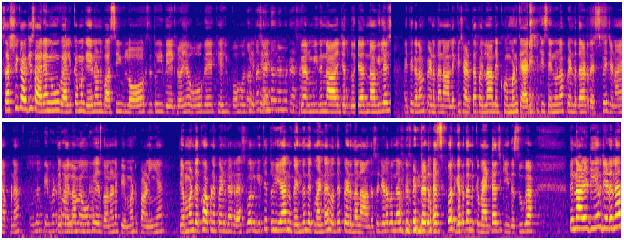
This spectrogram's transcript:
ਸਤਿ ਸ਼੍ਰੀ ਅਕਾਲ ਜੀ ਸਾਰਿਆਂ ਨੂੰ welcome again on Bassi vlog ਤੇ ਤੁਸੀਂ ਦੇਖ ਰਹੇ ਹੋਗੇ ਕਿ ਅਸੀਂ ਬਹੁਤ ਹੀ ਇੱਥੇ ਗਰਮੀ ਦੇ ਨਾਲ ਜਦੋਜਦ ਨਾ ਵਿਲੇਜ ਇੱਥੇ ਕਲਮ ਪਿੰਡ ਦਾ ਨਾਂ ਲੈ ਕੇ ਛੱਡਤਾ। ਪਹਿਲਾਂ ਦੇਖੋ ਅਮਨ ਕਹਿ ਰਹੀ ਵੀ ਕਿਸੇ ਨੂੰ ਨਾ ਪਿੰਡ ਦਾ ਐਡਰੈਸ ਭੇਜਣਾ ਹੈ ਆਪਣਾ। ਤੇ ਪਹਿਲਾਂ ਮੈਂ ਉਹ ਭੇਜਦਾ ਉਹਨਾਂ ਨੇ ਪੇਮੈਂਟ ਪਾਣੀ ਹੈ। ਤੇ ਅਮਨ ਦੇਖੋ ਆਪਣੇ ਪਿੰਡ ਦਾ ਐਡਰੈਸ ਭੁੱਲ ਗਈ ਤੇ ਤੁਸੀਂ ਯਾਰ ਨੂੰ ਕਹਿੰਦੇ ਹੁੰਦੇ ਕਮੈਂਟਾਂ 'ਚ ਉਹਦੇ ਪਿੰਡ ਦਾ ਨਾਮ ਦੱਸੋ। ਜਿਹੜਾ ਬੰਦਾ ਆਪਣੇ ਪਿੰਡ ਦਾ ਐਡਰੈਸ ਭੁੱਲ ਗਿਆ ਤੁਹਾਨੂੰ ਕਮੈਂਟਾਂ 'ਚ ਕੀ ਦੱਸੂਗਾ? ਤੇ ਨਾਲੇ ਡੀਅਰ ਜਿਹੜੇ ਨਾ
